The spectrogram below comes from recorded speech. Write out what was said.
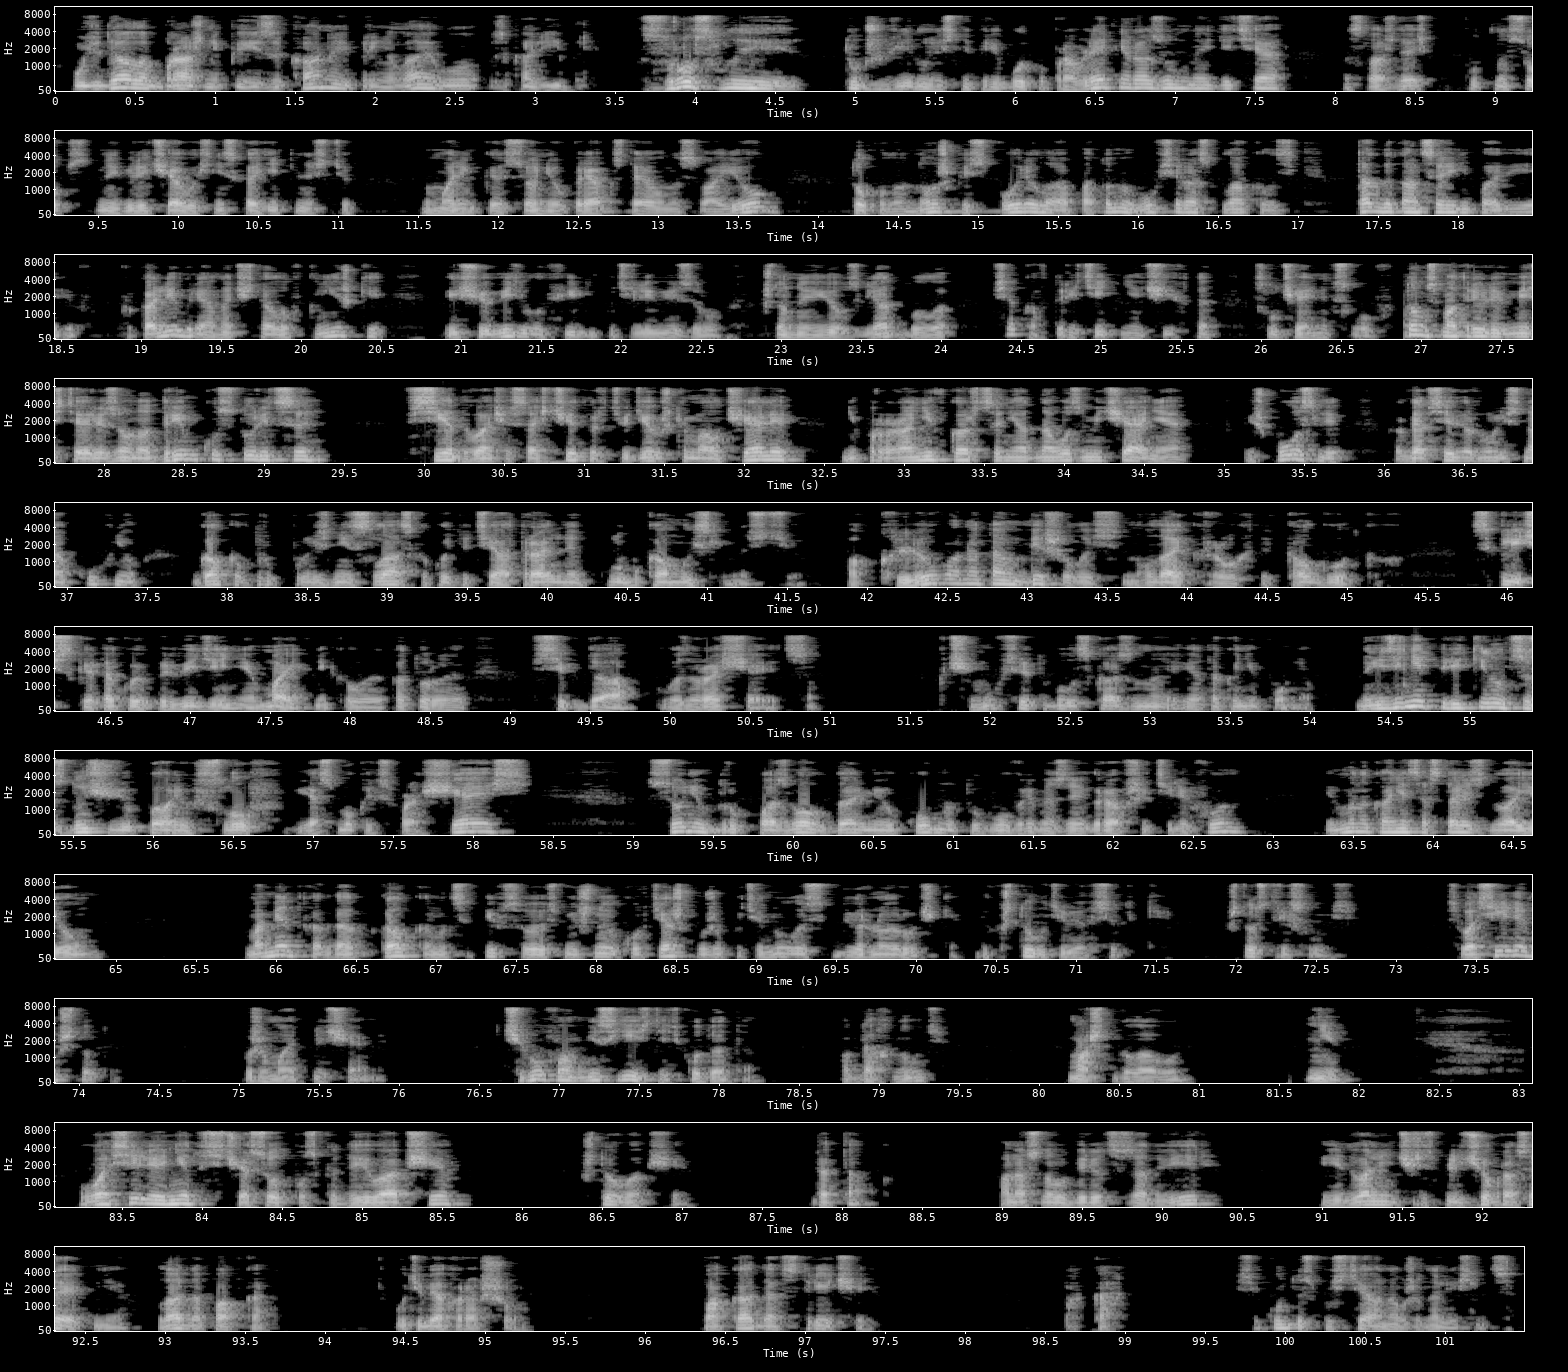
увидала бражника языкана и приняла его за калибри. Взрослые тут же ринулись на перебой поправлять неразумное дитя, наслаждаясь попутно собственной величавой снисходительностью, но маленькая Соня упрямо стояла на своем – топала ножкой, спорила, а потом и вовсе расплакалась, так до конца и не поверив. Про калибри она читала в книжке и еще видела фильм по телевизору, что на ее взгляд было всяко авторитетнее чьих-то случайных слов. Потом смотрели вместе «Аризона Дрим» Кустурицы. Все два часа с четвертью девушки молчали, не проронив, кажется, ни одного замечания. Лишь после, когда все вернулись на кухню, Галка вдруг произнесла с какой-то театральной глубокомысленностью. А клево она там вешалась на лайкровых колготках. Циклическое такое привидение, маятниковое, которое всегда возвращается. К чему все это было сказано, я так и не понял. Наедине перекинуться с дочерью пару слов я смог лишь прощаясь. Соню вдруг позвал в дальнюю комнату вовремя заигравший телефон, и мы, наконец, остались вдвоем. Момент, когда Галка, нацепив свою смешную куртяжку, уже потянулась к дверной ручке. «Так что у тебя все-таки?» Что стряслось? С Василием что-то? Пожимает плечами. Чего вам не съездить куда-то? Отдохнуть? Машет головой. Нет. У Василия нет сейчас отпуска, да и вообще... Что вообще? Да так. Она снова берется за дверь и едва ли не через плечо бросает мне. Ладно, папка, у тебя хорошо. Пока, до встречи. Пока. Секунду спустя она уже на лестнице.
